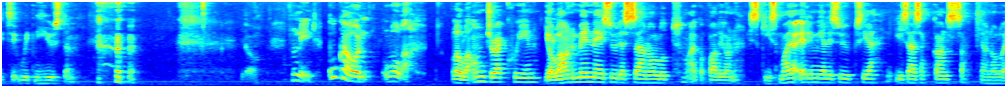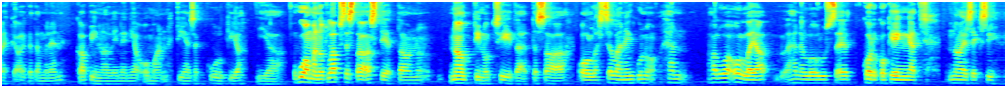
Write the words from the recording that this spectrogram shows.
vitsi Whitney Houston. Joo. No niin. Kuka on Lola? Laula on drag queen, jolla on menneisyydessään ollut aika paljon skismaa ja erimielisyyksiä isänsä kanssa. Ja on ollut ehkä aika tämmöinen kapinallinen ja oman tiensä kulkija. Ja huomannut lapsesta asti, että on nauttinut siitä, että saa olla sellainen kuin hän haluaa olla ja hänellä on ollut se korkokengät naiseksi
